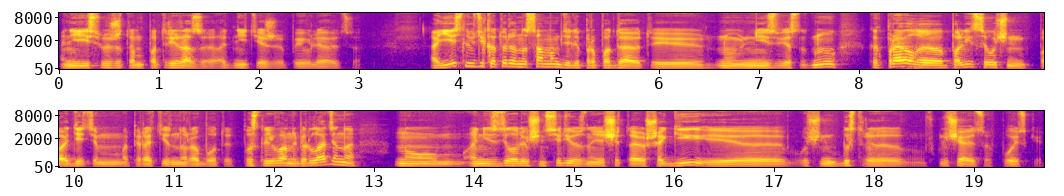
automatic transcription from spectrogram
Они есть уже там по три раза одни и те же появляются. А есть люди, которые на самом деле пропадают, и ну, неизвестно. Ну, как правило, полиция очень по детям оперативно работает. После Ивана Берладина ну, они сделали очень серьезные, я считаю, шаги и очень быстро включаются в поиски.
